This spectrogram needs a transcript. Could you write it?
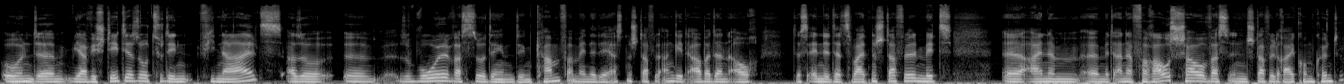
Und ähm, ja, wie steht ihr so zu den Finals? Also äh, sowohl was so den, den Kampf am Ende der ersten Staffel angeht, aber dann auch das Ende der zweiten Staffel mit äh, einem äh, mit einer Vorausschau, was in Staffel 3 kommen könnte?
